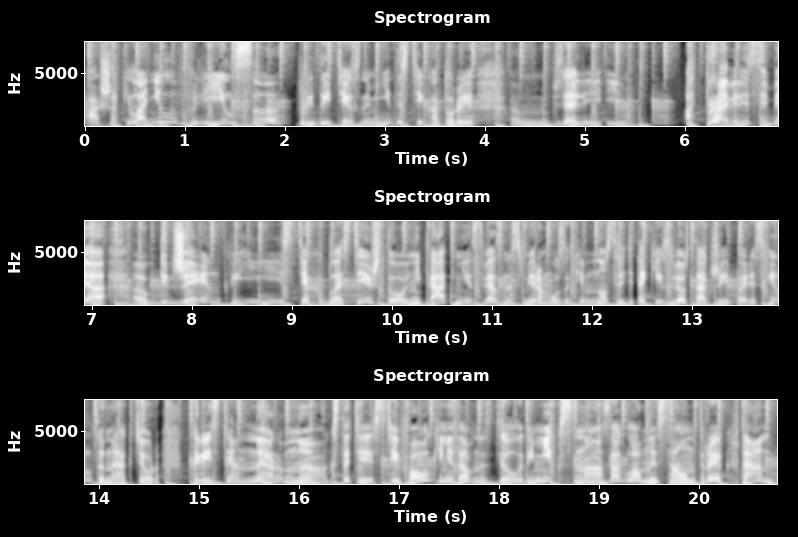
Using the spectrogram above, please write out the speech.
а Шакил О'Нил влился в ряды тех знаменитостей, которые эм, взяли и отправили себя э, в диджеинг из тех областей, что никак не связаны с миром музыки. Но среди таких звезд также и Пэрис Хилтон, и актер Кристиан Нерн. Кстати, Стив Аоки недавно сделал ремикс на заглавный саундтрек «Танк»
